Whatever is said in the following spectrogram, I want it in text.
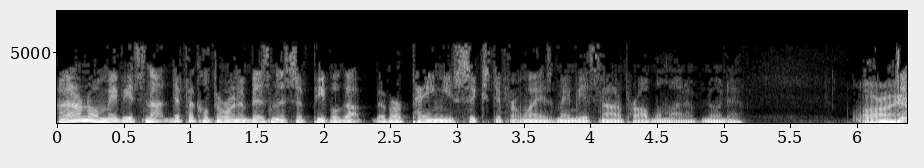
I don't know. Maybe it's not difficult to run a business if people got if are paying you six different ways. Maybe it's not a problem. I have no idea. Or, do,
